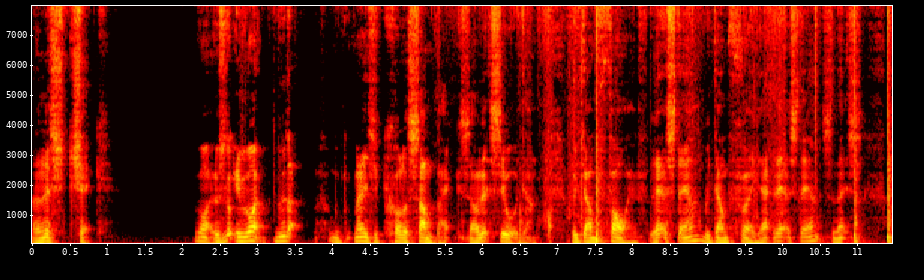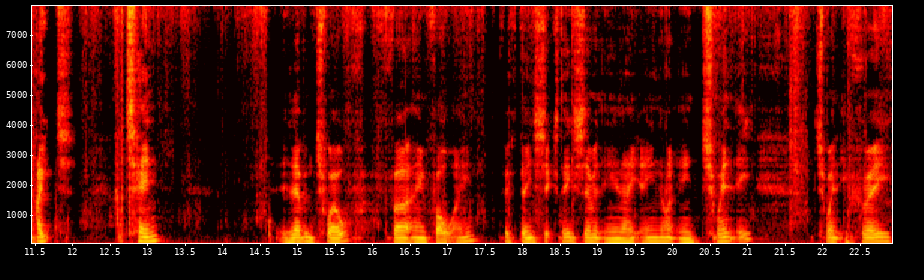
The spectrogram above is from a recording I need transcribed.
And let's check. Right, it was looking right we managed to collar some back. So let's see what we've done. We've done five. Let us down. We've done three. That let us down. So that's 8, 10, 11, 12, 13, 14, 15, 16, 17, 18, 19, 20, 23,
